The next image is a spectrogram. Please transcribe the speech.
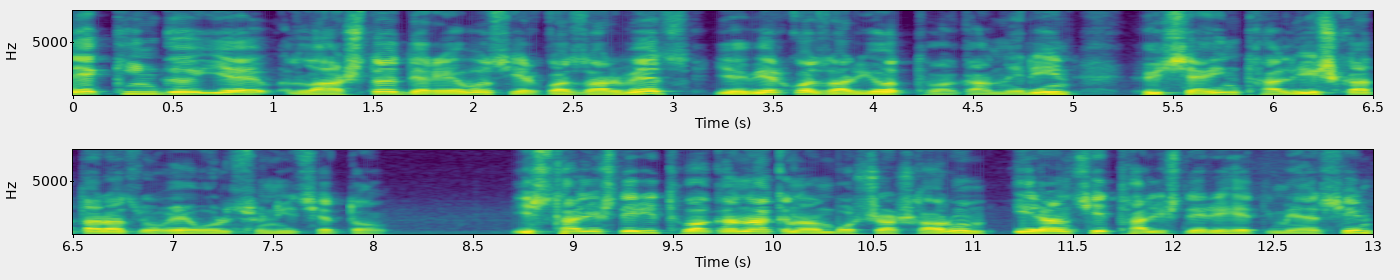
Դեքինգը եւ Լաշտը դերևս 2006 եւ 2007 թվականներին Հյուսեյն Թալիշ կատարած ուղևորությունից հետո։ Իսկ թալիշների թվականակն ամբողջ աշխարհում իրանցի թալիշների հետ միասին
